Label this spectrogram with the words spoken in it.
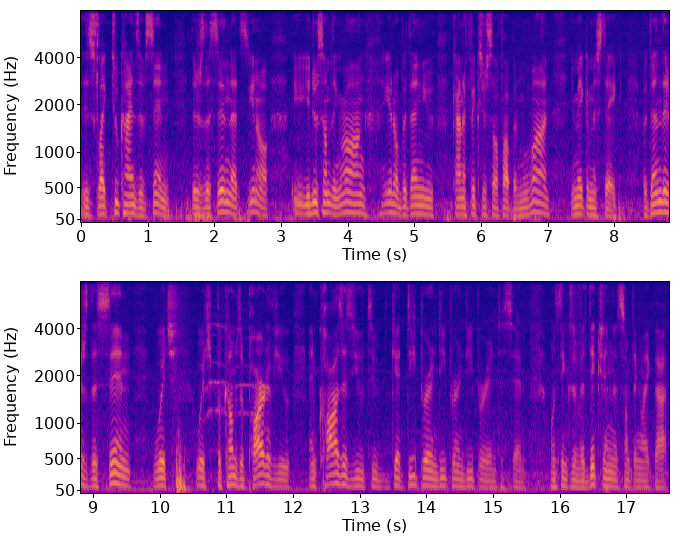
it's like two kinds of sin. There's the sin that's, you know, you, you, do something wrong, you know, but then you kind of fix yourself up and move on. You make a mistake. But then there's the sin which which becomes a part of you and causes you to get deeper and deeper and deeper into sin. One thinks of addiction as something like that.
